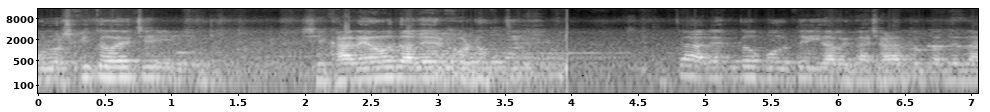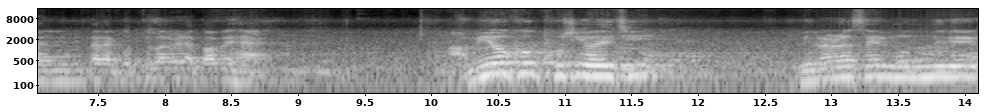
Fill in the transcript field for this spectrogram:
পুরস্কৃত হয়েছে, সেখানেও তাদের কটুক্তি। তাদের তো বলতেই হবে, তাছাড়া তো তাদের রাজনীতি তারা করতে পারবে না, তবে হ্যাঁ আমিও খুব খুশি হয়েছি। বেনারসের মন্দিরের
